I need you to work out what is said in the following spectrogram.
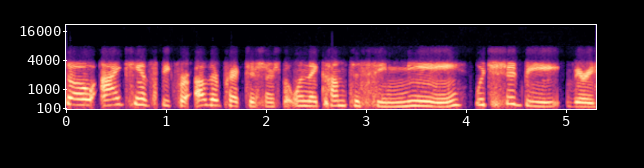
So I can't speak for other practitioners, but when they come to see me, which should be very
